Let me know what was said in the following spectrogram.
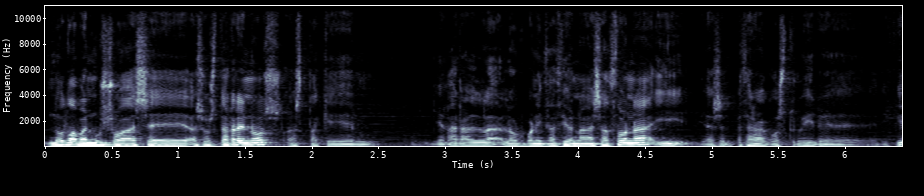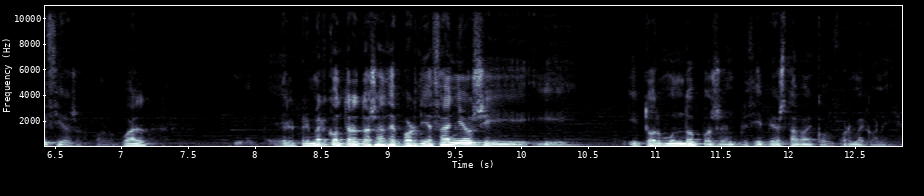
no daban uso a, a esos terrenos hasta que llegar a la, urbanización a esa zona y ya se empezar a construir eh, edificios. Con lo cual, el primer contrato se hace por 10 años y, todo el mundo, pues en principio, estaba conforme con ello.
